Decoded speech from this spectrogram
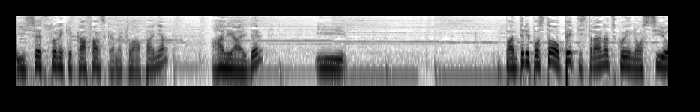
I sve su to neke kafanska naklapanja. Ali ajde. I Panter je postao peti stranac koji je nosio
